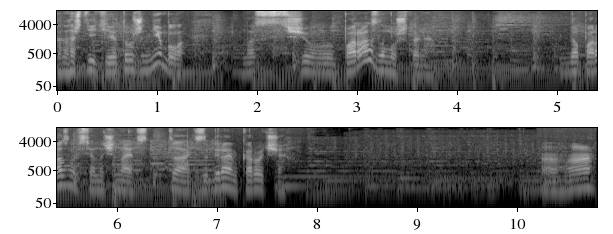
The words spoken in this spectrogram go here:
Подождите, это уже не было. У нас еще по-разному, что ли? Да, по-разному все начинается. Так, забираем, короче. Ага,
